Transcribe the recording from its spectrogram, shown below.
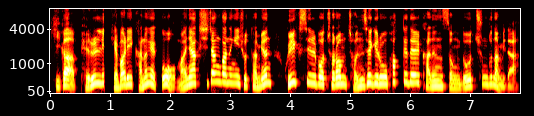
기가 베를린 개발이 가능했고 만약 시장 반응이 좋다면 구익실버처럼 전 세계로 확대될 가능성도 충분합니다.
